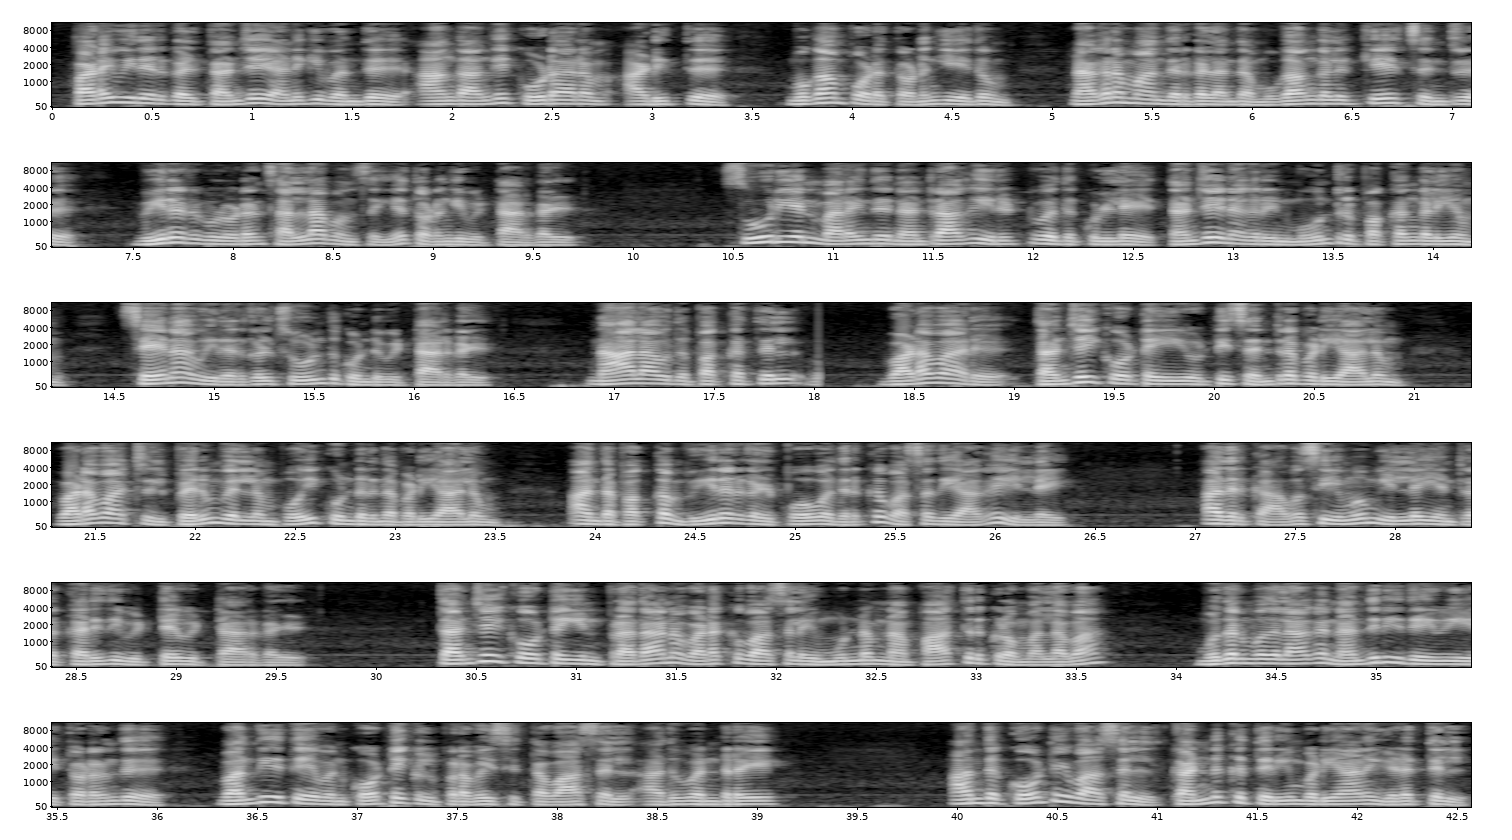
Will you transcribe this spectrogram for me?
படைவீரர்கள் தஞ்சை அணுகி வந்து ஆங்காங்கே கூடாரம் அடித்து முகாம் போடத் தொடங்கியதும் நகரமாந்தர்கள் அந்த முகாங்களுக்கே சென்று வீரர்களுடன் சல்லாபம் செய்ய தொடங்கிவிட்டார்கள். சூரியன் மறைந்து நன்றாக இருட்டுவதற்குள்ளே தஞ்சை நகரின் மூன்று பக்கங்களையும் சேனா வீரர்கள் சூழ்ந்து கொண்டு விட்டார்கள். நாலாவது பக்கத்தில் வடவாறு தஞ்சை கோட்டையொட்டி சென்றபடியாலும் வடவாற்றில் பெரும் வெள்ளம் போய்க் கொண்டிருந்தபடியாலும் அந்த பக்கம் வீரர்கள் போவதற்கு வசதியாக இல்லை. அதற்கு அவசியமும் இல்லை என்று கருதி விட்டு விட்டார்கள். தஞ்சை கோட்டையின் பிரதான வடக்கு வாசலை முன்னம் நாம் பார்த்திருக்கிறோம் அல்லவா? முதன் முதலாக நந்தினி தேவியை தொடர்ந்து வந்தியத்தேவன் கோட்டைக்குள் பிரவேசித்த வாசல் அதுவன்றே. அந்த கோட்டை வாசல் கண்ணுக்கு தெரியும்படியான இடத்தில்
